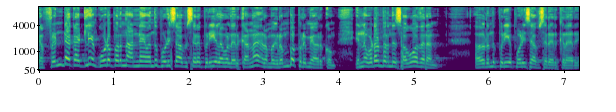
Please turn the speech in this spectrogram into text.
என் ஃப்ரெண்டை காட்டிலையும் கூட பிறந்த அண்ணன் வந்து போலீஸ் ஆஃபீஸராக பெரிய லெவலில் இருக்கான்னா நமக்கு ரொம்ப பெருமையாக இருக்கும். என்ன உடன் பிறந்த சகோதரன் அவர் வந்து பெரிய போலீஸ் ஆஃபீஸர் இருக்கிறாரு.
